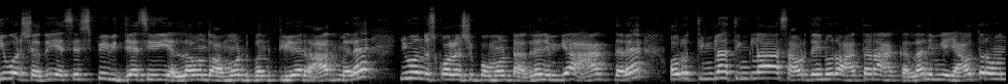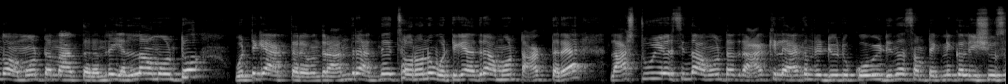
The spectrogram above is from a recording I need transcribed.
ಈ ವರ್ಷದ್ದು ಎಸ್ ಎಸ್ ಪಿ ವಿದ್ಯಾಸಿರಿ ಎಲ್ಲ ಒಂದು ಅಮೌಂಟ್ ಬಂದು ಕ್ಲಿಯರ್ ಆದಮೇಲೆ ಈ ಒಂದು ಸ್ಕಾಲರ್ಶಿಪ್ ಅಮೌಂಟ್ ಆದರೆ ನಿಮಗೆ ಹಾಕ್ತಾರೆ. ಅವರು ತಿಂಗಳ ತಿಂಗಳ ಸಾವಿರದ ಐನೂರು ಆ ಥರ ಹಾಕಲ್ಲ, ನಿಮಗೆ ಯಾವ ಥರ ಒಂದು ಅಮೌಂಟನ್ನು ಹಾಕ್ತಾರೆ ಅಂದರೆ ಎಲ್ಲ ಅಮೌಂಟು ಒಟ್ಟಿಗೆ ಹಾಕ್ತಾರೆ. ಅಂದ್ರೆ ಅಂದರೆ ಹದಿನೈದು ಸಾವಿರನೂ ಒಟ್ಟಿಗೆ ಆದರೆ ಅಮೌಂಟ್ ಹಾಕ್ತಾರೆ. ಲಾಸ್ಟ್ ಟೂ ಇಯರ್ಸಿಂದ ಅಮೌಂಟ್ ಆದರೆ ಹಾಕಿಲ್ಲ. ಯಾಕಂದರೆ ಡ್ಯೂ ಟು ಕೋವಿಡಿಂದ ಸಮ್ ಟೆಕ್ನಿಕಲ್ ಇಶ್ಯೂಸ್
